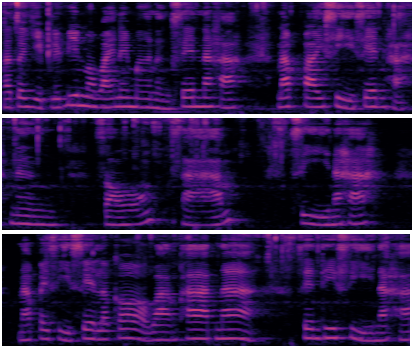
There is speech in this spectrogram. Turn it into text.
เราจะหยิบริบบิ้นมาไว้ในมือหนึ่งเส้นนะคะ นับไปสี่เส้นค่ะหนึ่งสองสามสี่นะคะ นับไปสี่เส้นแล้วก็วางพาดหน้าเส้นที่สี่นะคะ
